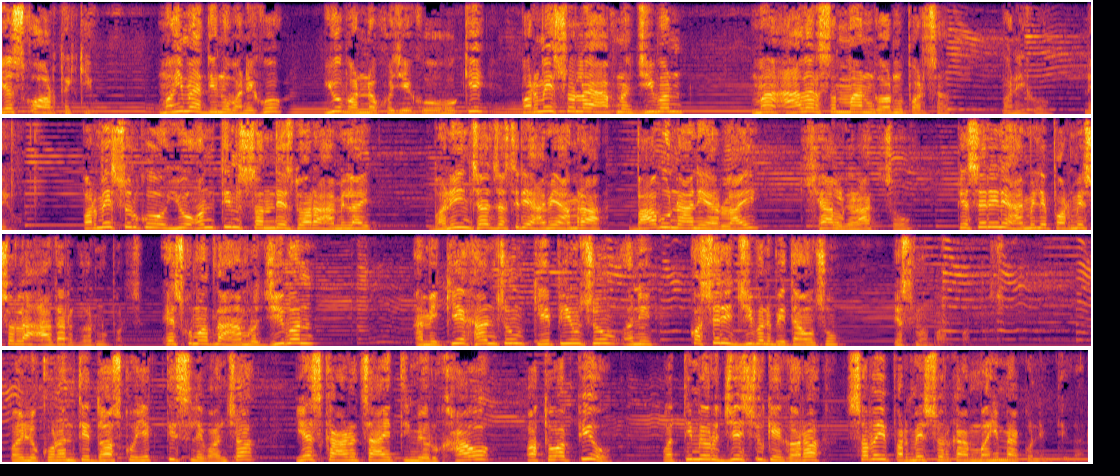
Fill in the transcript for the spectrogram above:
यसको अर्थ के हो? महिमा दिनु भनेको यो भन्न खोजेको हो कि परमेश्वरलाई आफ्नो जीवनमा आदर सम्मान गर्नुपर्छ भनेको नै हो। परमेश्वरको यो अन्तिम सन्देशद्वारा हामीलाई भनिन्छ जसरी हामी हाम्रा बाबु नानीहरूलाई ख्याल राख्छौँ त्यसरी नै हामीले परमेश्वरलाई आदर गर्नुपर्छ। यसको मतलब हाम्रो जीवन हामी के खान्छौँ के पिउँछौँ अनि कसरी जीवन बिताउँछौँ यसमा भर पर्दछ। पहिलो कोरन्ती दसको एकतिसले भन्छ यस कारण चाहे तिमीहरू खाओ अथवा पियो वा तिमीहरू जेसुकै गर सबै परमेश्वरका महिमाको निम्ति गर।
